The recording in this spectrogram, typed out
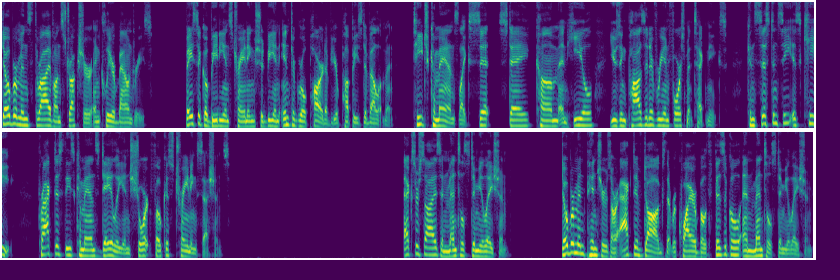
Dobermans thrive on structure and clear boundaries. Basic obedience training should be an integral part of your puppy's development. Teach commands like sit, stay, come, and heel using positive reinforcement techniques. Consistency is key. Practice these commands daily in short, focused training sessions. Exercise and mental stimulation. Doberman Pinschers are active dogs that require both physical and mental stimulation.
